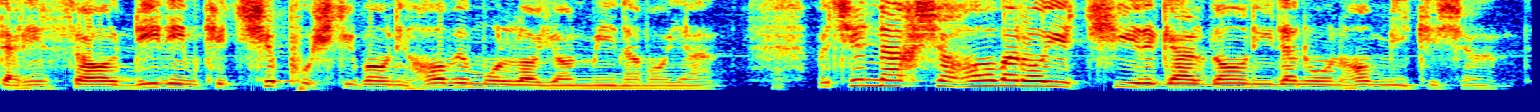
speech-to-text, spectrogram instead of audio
در این سال دیدیم که چه پشتیبانی ها به ملایان می نمایند و چه نقشه ها برای چیر گردانیدن آنها می کشند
